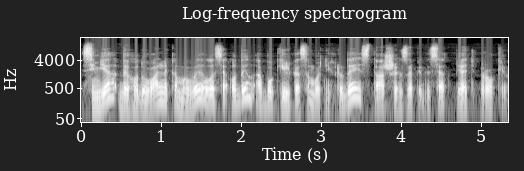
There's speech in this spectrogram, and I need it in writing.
Сім'я, де годувальниками виявилося один або кілька самотніх людей старших за 55 років.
